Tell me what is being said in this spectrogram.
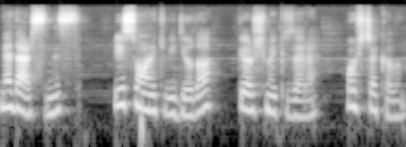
Ne dersiniz? Bir sonraki videoda görüşmek üzere. Hoşçakalın.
